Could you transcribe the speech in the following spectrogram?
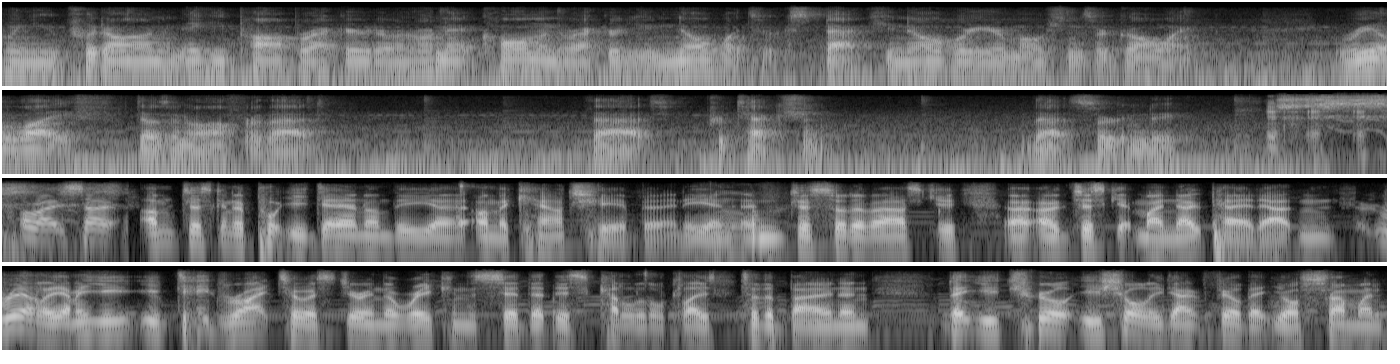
When you put on an Iggy Pop record or an Ornette Coleman record, you know what to expect. You know where your emotions are going. Real life doesn't offer that that protection, that certainty. All right, so I'm just going to put you down on the uh, on the couch here, Bernie, and, and just sort of ask you. Uh, I'll just get my notepad out, and really, I mean, you, you did write to us during the week and said that this cut a little close to the bone, and that you you surely don't feel that you're someone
